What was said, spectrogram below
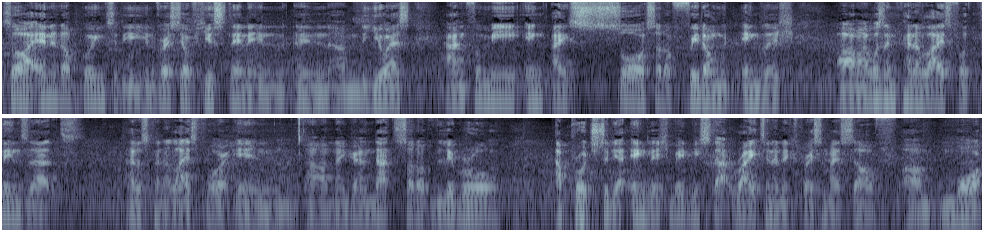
So I ended up going to the University of Houston in in um, the U.S. And for me, I saw sort of freedom with English. Um, I wasn't penalized for things that I was penalized for in um, Nigeria. And that sort of liberal approach to their English made me start writing and expressing myself um, more.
